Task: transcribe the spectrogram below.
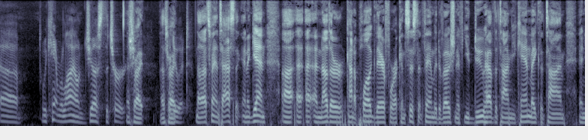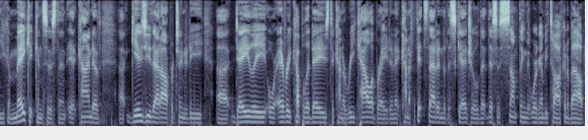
uh, we can't rely on just the church. That's right. That's right. do it. No, that's fantastic. And again, uh, a, a- another kind of plug there for a consistent family devotion. If you do have the time, you can make the time, and you can make it consistent. It kind of uh, gives you that opportunity uh, daily or every couple of days to kind of recalibrate, and it kind of fits that into the schedule. That this is something that we're going to be talking about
